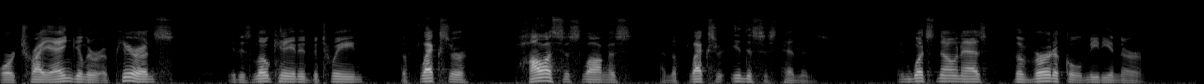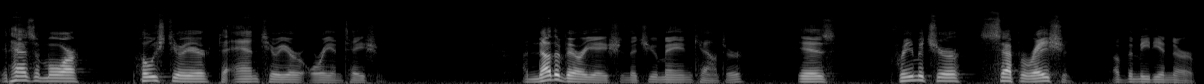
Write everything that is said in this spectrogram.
or triangular appearance, it is located between the flexor pollicis longus and the flexor indicis tendons in what's known as the vertical median nerve. It has a more posterior to anterior orientation. Another variation that you may encounter is premature separation of the median nerve,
